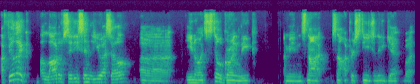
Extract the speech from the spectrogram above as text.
I feel like a lot of cities in the USL, uh, you know, it's still growing league. I mean, it's not it's not a prestige league yet, but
